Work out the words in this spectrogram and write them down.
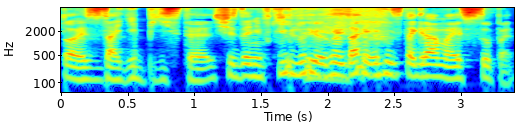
to jest zajebiste. Siedzenie w kiblu i oglądanie Instagrama jest super.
